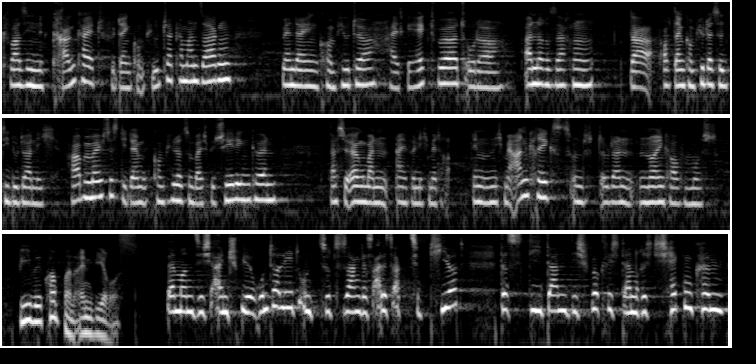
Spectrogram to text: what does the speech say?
quasi eine Krankheit für deinen Computer, kann man sagen. Wenn dein Computer halt gehackt wird oder andere Sachen da auf deinem Computer sind, die du da nicht haben möchtest, die deinem Computer zum Beispiel schädigen können, dass du irgendwann einfach nicht mehr, den nicht mehr ankriegst und du dann einen neuen kaufen musst. Wie bekommt man ein Virus? wenn man sich ein Spiel runterlädt und sozusagen das alles akzeptiert, dass die dann dich wirklich dann richtig hacken können.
